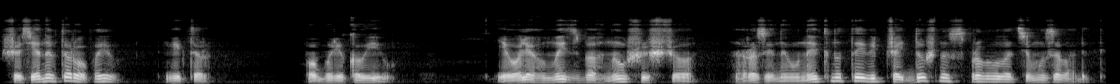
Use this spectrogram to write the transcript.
Щось я не второпаю, Віктор побуряковів. І Оля вмить збагнувши, що грози не уникнути, відчайдушно спробувала цьому завадити.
